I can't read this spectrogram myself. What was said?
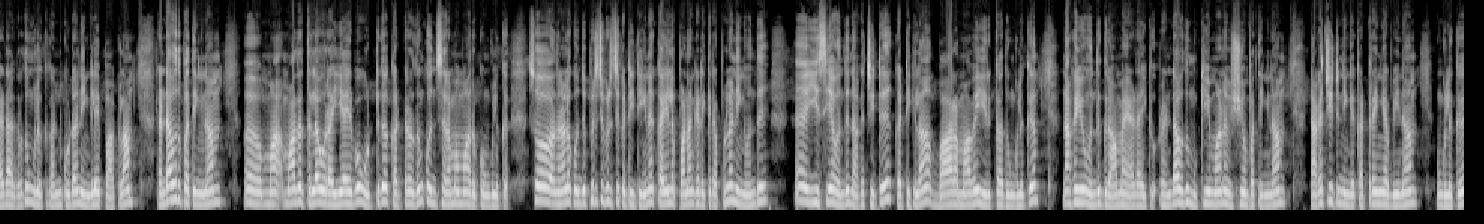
ஆட் ஆகிறது உங்களுக்கு கண் கூட நீங்களே பார்க்கலாம். ரெண்டாவது பார்த்தீங்கன்னா மா மாதத்தில் ஒரு ஐயாயிரரூபா ஒட்டுக்க கட்டுறதும் கொஞ்சம் சிரமமாக இருக்கும் உங்களுக்கு. ஸோ அதனால் கொஞ்சம் பிரித்து பிரித்து கட்டிக்கிட்டிங்கன்னா கையில் பணம் கிடைக்கிறப்பெல்லாம் நீங்கள் வந்து ஈஸியாக வந்து நகைச்சிட்டு கட்டிக்கலாம். பாரமாகவே இருக்காது உங்களுக்கு. நகையும் வந்து கிராமம் ஆட் ஆகிக்கும் ரெண்டாவது முக்கியமான விஷயம் பார்த்தீங்கன்னா நகைச்சீட்டு நீங்கள் கட்டுறீங்க அப்படின்னா உங்களுக்கு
